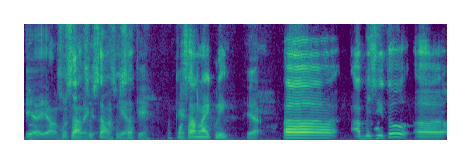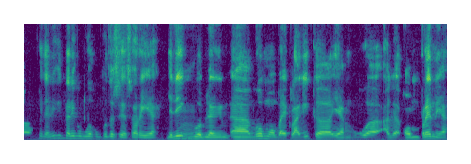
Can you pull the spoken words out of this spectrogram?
Iya, iya, Susah, susah, Oke, susah. Oke, oke. most unlikely Ya. Eh abis itu eh jadi tadi gue keputus ya sorry ya jadi Hmm. gue bilangin gue mau balik lagi ke yang gue agak komplain ya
